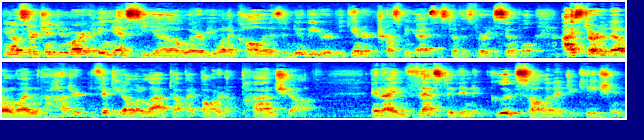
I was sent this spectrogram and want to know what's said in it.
You know, search engine marketing, SEO, whatever you want to call it, as a newbie or a beginner, trust me guys, this stuff is very simple. I started out online with a $150 laptop I bought at a pawn shop. And I invested in a good solid education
